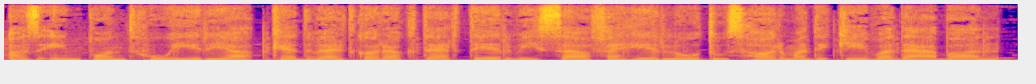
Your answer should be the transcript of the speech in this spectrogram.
Az in.hu írja, kedvelt karakter tér vissza a Fehér Lótusz harmadik évadában.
